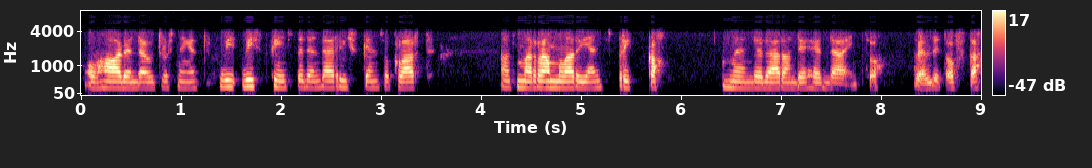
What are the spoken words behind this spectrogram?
och ha den där utrustningen. Visst finns det den där risken såklart att man ramlar i en spricka, men det där det händer inte så väldigt ofta.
